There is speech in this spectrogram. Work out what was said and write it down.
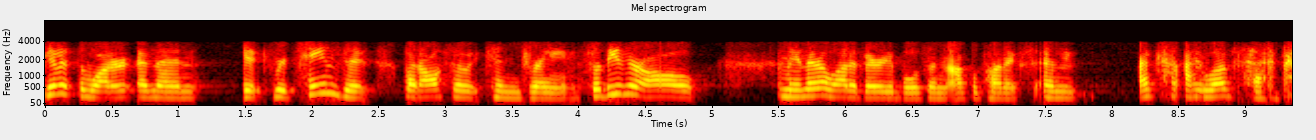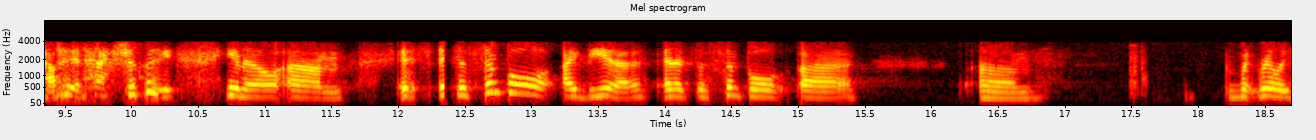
give it the water and then it retains it, but also it can drain. So these are all, I mean, there are a lot of variables in aquaponics, and I I love that about it. Actually, you know, um, it's it's a simple idea and it's a simple uh, um, but really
